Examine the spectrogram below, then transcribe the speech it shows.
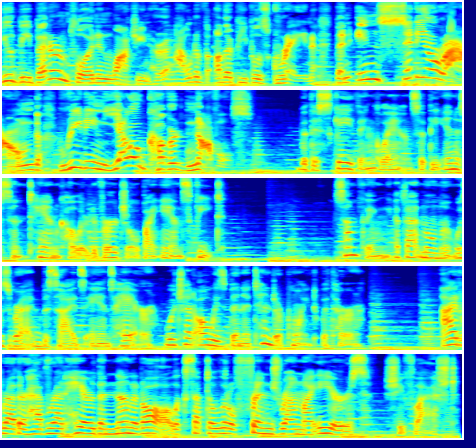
you'd be better employed in watching her out of other people's grain than in sitting around reading yellow covered novels. With a scathing glance at the innocent tan colored Virgil by Anne's feet. Something at that moment was red besides Anne's hair, which had always been a tender point with her. I'd rather have red hair than none at all, except a little fringe round my ears, she flashed.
